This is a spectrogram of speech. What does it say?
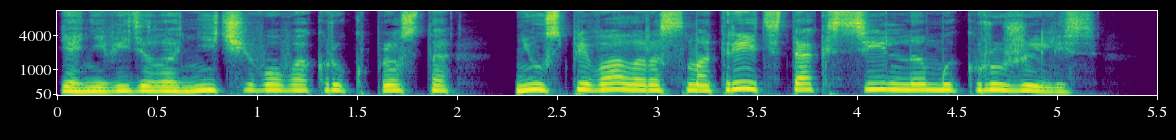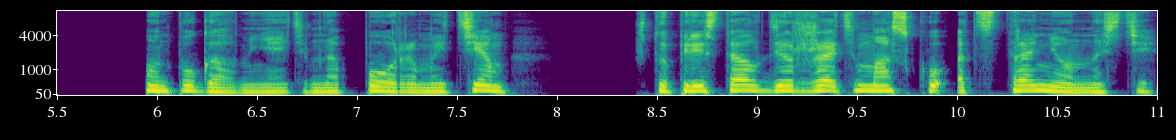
Я не видела ничего вокруг, просто не успевала рассмотреть, так сильно мы кружились. Он пугал меня этим напором и тем, что перестал держать маску отстраненности.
